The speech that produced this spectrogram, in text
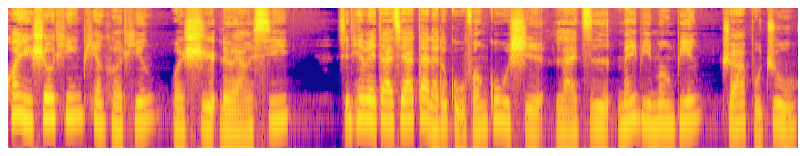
欢迎收听片刻听，我是柳阳溪。今天为大家带来的古风故事来自《Maybe 梦冰抓不住》。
